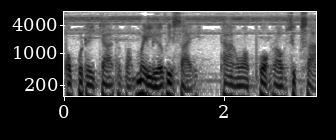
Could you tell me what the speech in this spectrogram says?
พระพุทธเจ้าท่านว่าไม่เหลือวิสัยทางว่าพวกเราศึกษา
